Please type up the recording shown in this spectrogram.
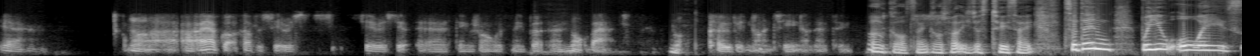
yeah, no, I, I, have got a couple of serious serious uh, things wrong with me, but uh, not that not COVID 19, I don't think. Oh, God, thank God for you just toothache. So then, were you always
